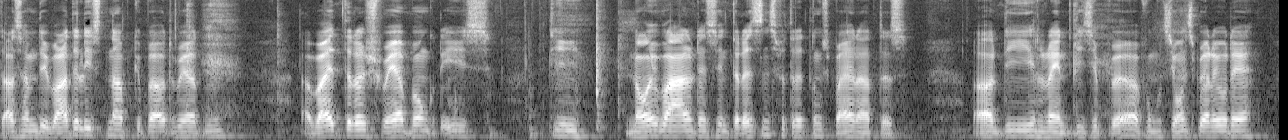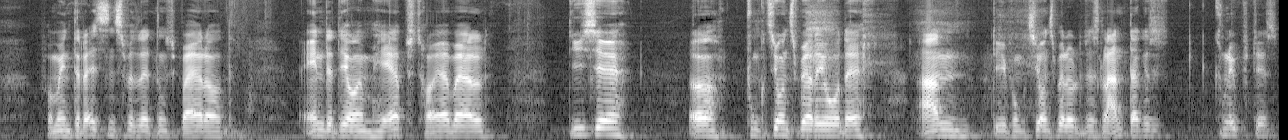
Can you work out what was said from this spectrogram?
dass eben die Wartelisten abgebaut werden. Ein weiterer Schwerpunkt ist die Neuwahl des Interessensvertretungsbeirates. Äh, die, diese äh, Funktionsperiode vom Interessensvertretungsbeirat endet ja im Herbst heuer, weil diese äh, Funktionsperiode an die Funktionsperiode des Landtages geknüpft ist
